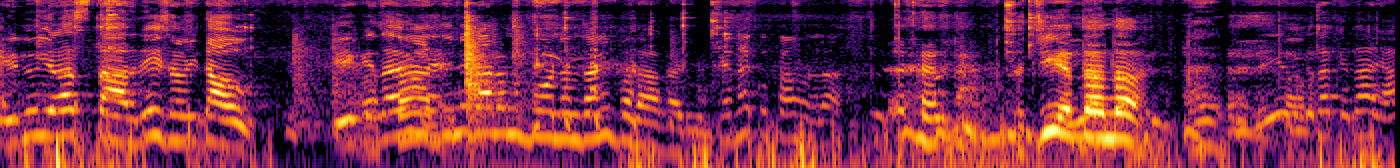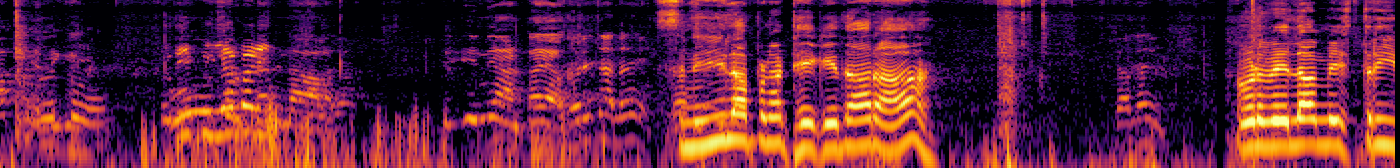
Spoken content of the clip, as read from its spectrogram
ਇਹਨੂੰ ਜਿਹੜਾ ਸਤਾਰ ਨਹੀਂ ਸਮਝਦਾ ਉਹ। ਇਹ ਕਹਿੰਦਾ ਸਤਾਰ ਦੀ ਨਹੀਂ ਗੱਲ ਉਹਨੂੰ ਬੋਲਣ ਦਾ ਨਹੀਂ ਪਤਾ ਗਾੜੀ ਕਹਿੰਦਾ ਕੁੱਤਾ ਹੁੰਦਾ। ਸੱਚੀ ਇਦਾਂ ਦਾ। ਕਹਿੰਦਾ ਕਹਿੰਦਾ ਆ ਉਹਦੀ ਪੀਲਾ ਬਣੀ ਨਾਲ। ਤੇ ਇਹਨੇ ਆਂਟਾ ਆ। ਸੋਰੀ ਚੱਲ ਸੁਨੀਲ ਆਪਣਾ ਠੇਕੇਦਾਰ ਆ। ਹੁਣ ਵੇਲਾ ਮਿਸਤਰੀ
